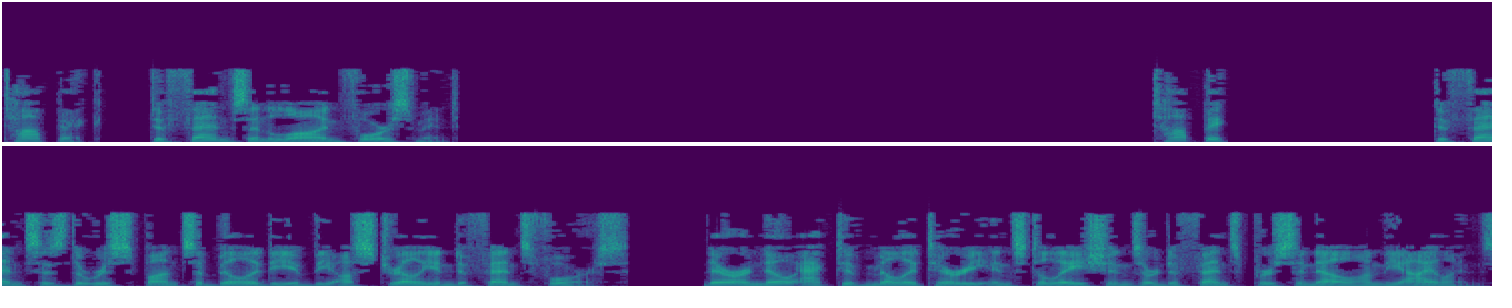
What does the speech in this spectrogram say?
Topic: Defense and law enforcement Defense is the responsibility of the Australian Defence Force. There are no active military installations or defence personnel on the islands.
